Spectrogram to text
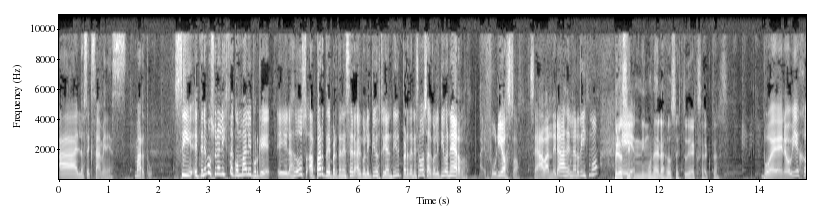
a los exámenes. Martu. Sí, eh, tenemos una lista con Male porque eh, las dos, aparte de pertenecer al colectivo estudiantil, pertenecemos al colectivo nerd, furioso, o sea, abanderadas del nerdismo. Pero eh, si ninguna de las dos estudia exactas. Bueno, viejo.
